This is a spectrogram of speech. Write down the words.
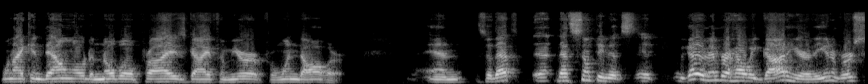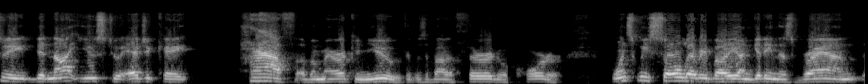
when I can download a Nobel Prize guy from Europe for one dollar. And so that's that's something that's it, we got to remember how we got here. The university did not used to educate half of American youth. It was about a third or a quarter. Once we sold everybody on getting this brand,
